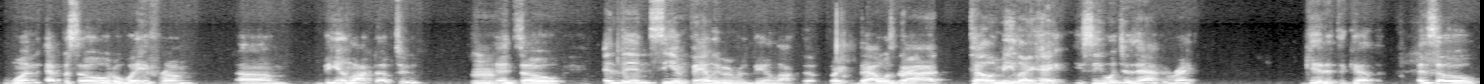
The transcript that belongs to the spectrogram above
one episode away from um, being locked up too, mm. and so and then seeing family members being locked up, right? That was right. God telling me like, hey, you see what just happened, right? Get it together. And so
